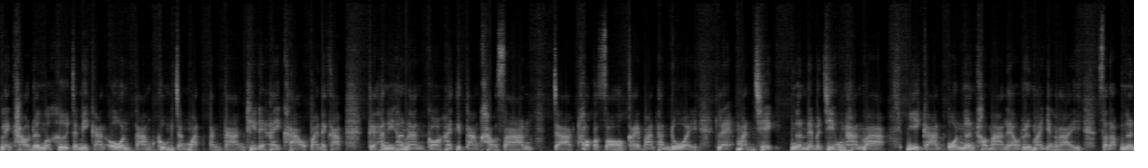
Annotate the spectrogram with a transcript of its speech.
แหล่งข่าวเดิมก็คือจะมีการโอนตามกลุ่มจังหวัดต่างๆ ที่ได้ให้ข่าวไปนะครับ แต่ทั้งนี้ทั้งนั้นก็ให้ติดตามข่าวสารจากทกสใกล้บ้านท่านด้วย และหมั่นเช็คเงินในบัญชีของท่านว่า มีการโอนเงินเข้ามาแล้วหรือไม่อย่างไรสำหรับเงิน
